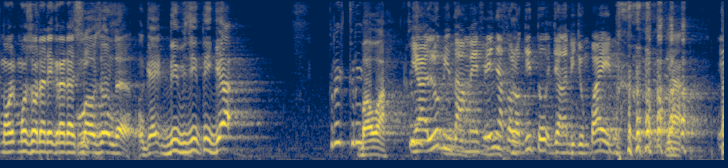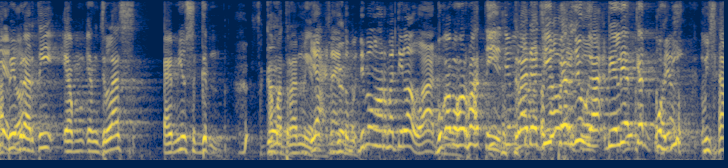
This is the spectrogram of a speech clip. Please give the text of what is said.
mau, mau zona degradasi. Mau zona, oke? Divisi 3 Krik, krik. bawah. Ya lu minta sama FA-nya kalau gitu jangan dijumpain. Ya. Iya Tapi dong. berarti yang yang jelas MU segen, sama Tranmere. ya, nah itu dia mau menghormati lawan. Bukan menghormati, Iya, dia rada jiper juga. Coach. Dia lihat kan, wah Dia- ini bisa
